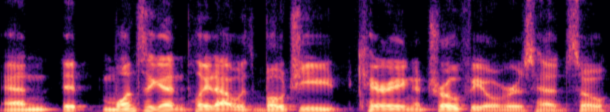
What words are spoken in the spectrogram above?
And it once again played out with Bochy carrying a trophy over his head. So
